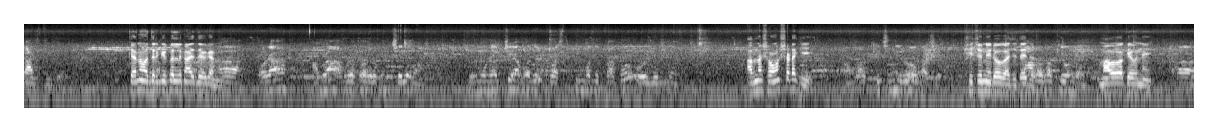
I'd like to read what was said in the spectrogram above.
কাজ দিবে। কেন ওদেরকে করলে কাজ দেবে কেন? হ্যাঁ ওরা আমরা আমরা তো এরকম ছেলে না। মনে হচ্ছে আমাদের বস্তির মধ্যে থাকো ওই জন্য। আপনার সমস্যাটা কি? আমার খিচুনি রোগ আছে। খিচুনি রোগ আছে তাই মা তো বাবা কেউ নেই। মা বাবা কেউ নেই। হ্যাঁ।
